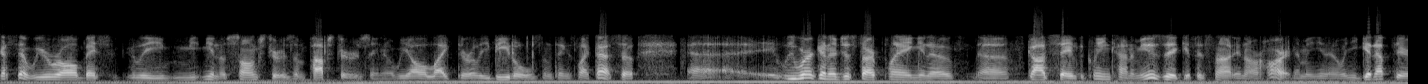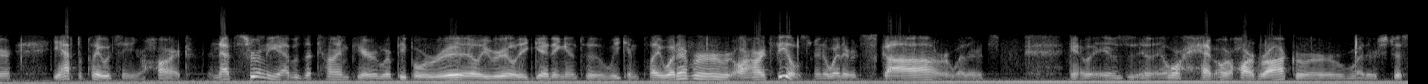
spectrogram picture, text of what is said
Like I said, we were all basically you know songsters and popsters. You know, we all liked early Beatles and things like that. So uh, we weren't going to just start playing you know uh, God Save the Queen kind of music if it's not in our heart. I mean, you know, when you get up there, you have to play what's in your heart, and that certainly that was a time period where people were really, really getting into we can play whatever our heart feels. You know, whether it's ska or whether it's you know, it was uh, or or hard rock or whether it's just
